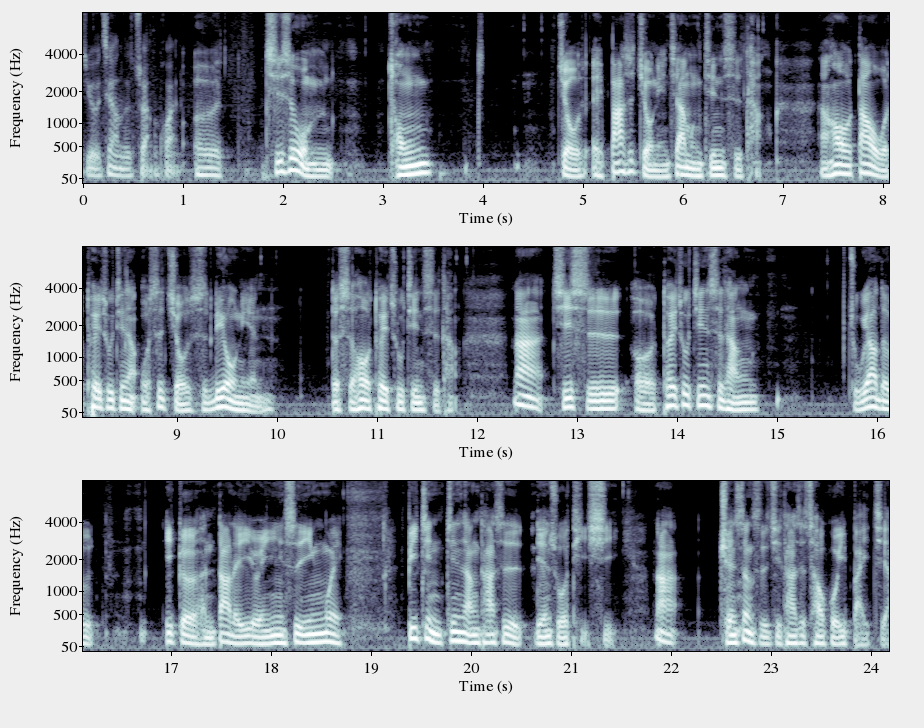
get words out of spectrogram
有这样的转换？呃，其实我们从九诶八十九年加盟金石堂。然后到我退出金堂，我是九十六年的时候退出金石堂。那其实呃，退出金石堂主要的一个很大的原因，是因为毕竟金石堂它是连锁体系，那全盛时期它是超过一百家。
